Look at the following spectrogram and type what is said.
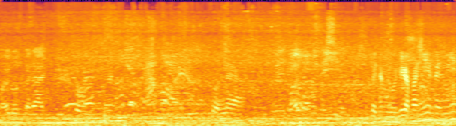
ถอยรถก็ได้ ทวนทวนแล้ว ไปทางนู้นดีกว่าไปนี่ไปนี่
